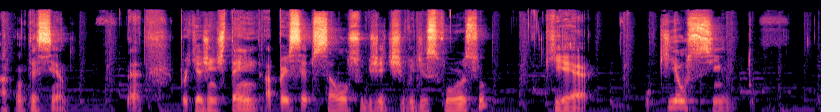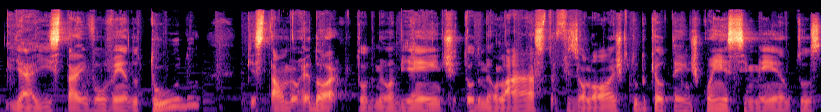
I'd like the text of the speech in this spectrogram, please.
acontecendo, né? Porque a gente tem a percepção subjetiva de esforço, que é o que eu sinto, e aí está envolvendo tudo que está ao meu redor, todo o meu ambiente, todo o meu lastro fisiológico, tudo que eu tenho de conhecimentos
